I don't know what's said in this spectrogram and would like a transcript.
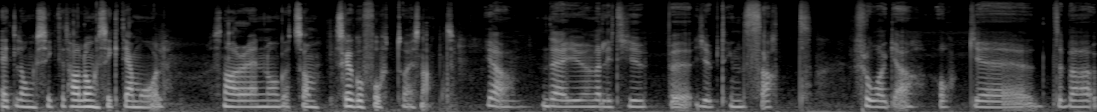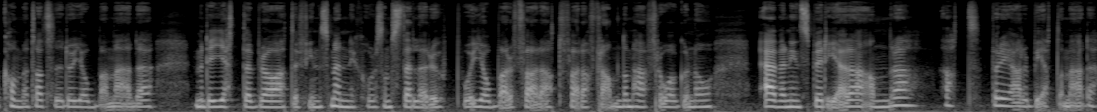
ett långsiktigt, har långsiktiga mål snarare än något som ska gå fort och är snabbt. Ja, det är ju en väldigt djup, eh, djupt insatt fråga och eh, det kommer ta tid att jobba med det. Men det är jättebra att det finns människor som ställer upp och jobbar för att föra fram de här frågorna och även inspirera andra att börja arbeta med det.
